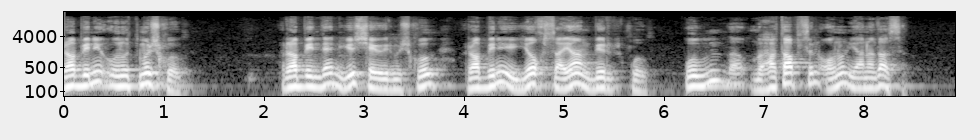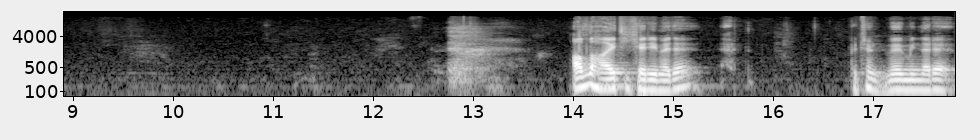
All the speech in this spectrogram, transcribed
Rabbini unutmuş kul, Rabbinden yüz çevirmiş kul, Rabbini yok sayan bir kul. Kulunla muhatapsın, onun yanındasın. Allah ayeti kerimede bütün müminlere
